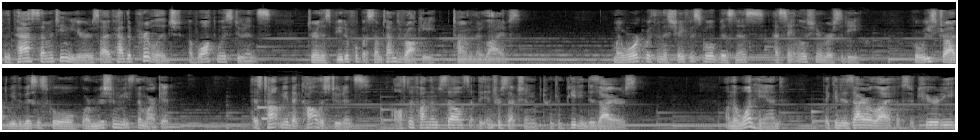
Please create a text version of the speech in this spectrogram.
For the past 17 years, I've had the privilege of walking with students during this beautiful but sometimes rocky time in their lives. My work within the Chaifetz School of Business at St. Louis University, where we strive to be the business school where mission meets the market, has taught me that college students often find themselves at the intersection between competing desires. On the one hand, they can desire a life of security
